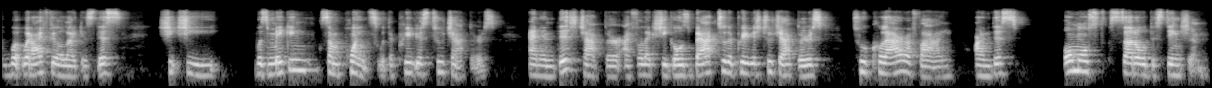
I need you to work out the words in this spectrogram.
what, what I feel like is this, she, she was making some points with the previous two chapters. And in this chapter, I feel like she goes back to the previous two chapters to clarify on this almost subtle distinction.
